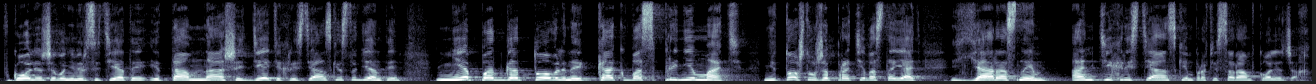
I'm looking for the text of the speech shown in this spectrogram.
в колледжи, в университеты, и там наши дети, христианские студенты, не подготовлены, как воспринимать, не то, что уже противостоять яростным антихристианским профессорам в колледжах.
